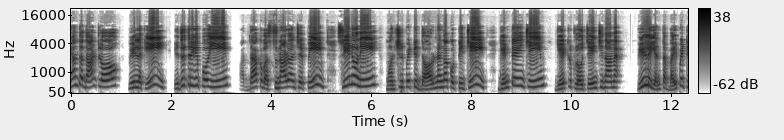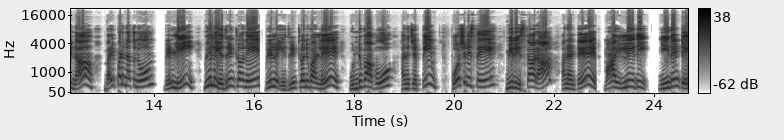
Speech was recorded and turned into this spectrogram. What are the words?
ఎంత దాంట్లో? వీళ్ళకి ఎదురు తిరిగిపోయి పద్దాక వస్తున్నాడు అని చెప్పి శ్రీనుని మనుషులు పెట్టి దారుణంగా కొట్టించి గెంటేయించి గేట్లు క్లోజ్ చేయించిందామె వీళ్ళు ఎంత భయపెట్టినా భయపడిన అతను వెళ్ళి వీళ్ళ ఎదురింట్లోనే వీళ్ళ ఎదురింట్లోని వాళ్ళే ఉండు బాబు అని చెప్పి పోర్షన్ ఇస్తే మీరు ఇస్తారా? అని అంటే మా ఇల్లు ఇది. నీదేంటే?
